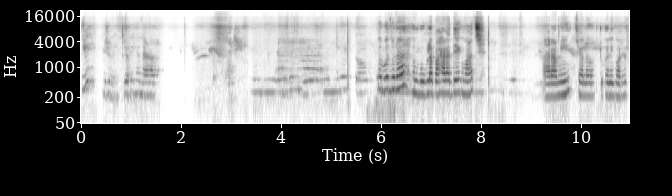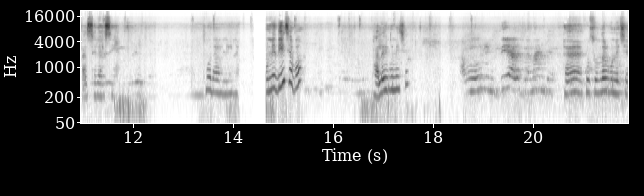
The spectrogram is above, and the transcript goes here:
কি? কিছু নেই দাঁড়া তো বন্ধুরা এখন বুগলা পাহারা দেখ মাছ। আর আমি চলো একটুখানি ঘরের কাজ সেরে আসি। ও দাঁড়াও নিই না বুনে দিয়েছে বো? ভালোই বুনেছে। হ্যাঁ খুব সুন্দর বুনেছে।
